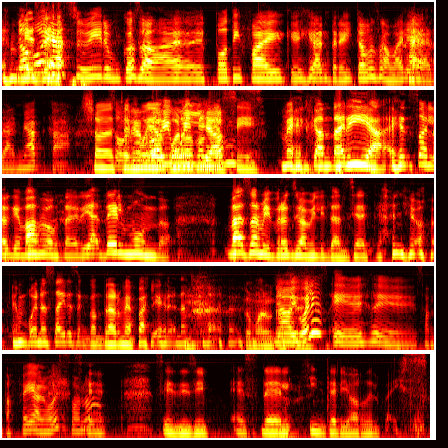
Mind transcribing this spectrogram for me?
No voy a subir un cosa a Spotify que diga entrevistamos a María Granata. Yo estoy muy de acuerdo Williams. con que sí. Me encantaría. Eso es lo que más me gustaría del mundo. Va a ser mi próxima militancia este año. En Buenos Aires encontrarme a Amalia Granata. Tomar un No, igual es, eh, es de Santa Fe, algo eso, ¿no? Sí. sí, sí, sí. Es del interior del país.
